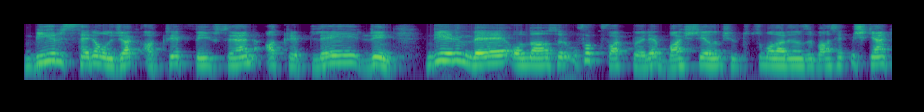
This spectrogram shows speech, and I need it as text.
bir sene olacak akrep ve yükselen akreplerin. Diyelim ve ondan sonra ufak ufak böyle başlayalım. Şimdi tutulmalardan hazır bahsetmişken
